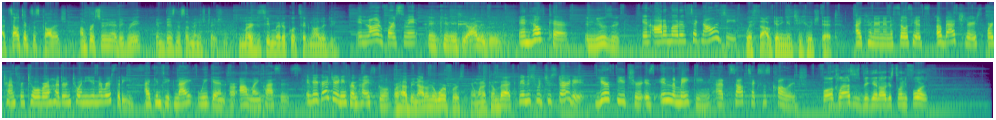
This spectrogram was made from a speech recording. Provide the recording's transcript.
At South Texas College, I'm pursuing a degree in business administration. Emergency medical technology. In law enforcement. In kinesiology. In healthcare. In music. In automotive technology. Without getting into huge debt. I can earn an associate's, a bachelor's, or transfer to over 120 universities. I can take night, weekend, or online classes. If you're graduating from high school, or have been out on the workforce and want to come back, finish what you started. Your future is in the making at South Texas College. Fall classes begin August 24th.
